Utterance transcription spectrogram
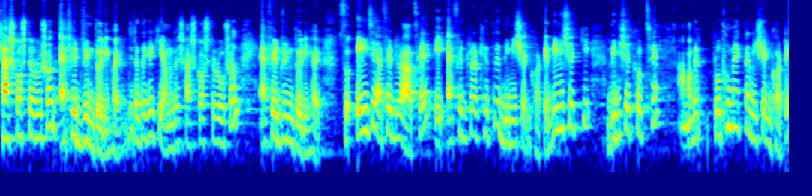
শ্বাসকষ্টের ঔষধ অ্যাফেড্রিন তৈরি হয়, যেটা থেকে কি আমাদের শ্বাসকষ্টের ঔষধ অ্যাফেড্রিন তৈরি হয়। সো এই যে অ্যাফেড্রা আছে, এই অ্যাফেড্রার ক্ষেত্রে দিনিষেক ঘটে। দিনিষেক কি দিনিষেক হচ্ছে আমাদের প্রথমে একটা নিষেক ঘটে,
